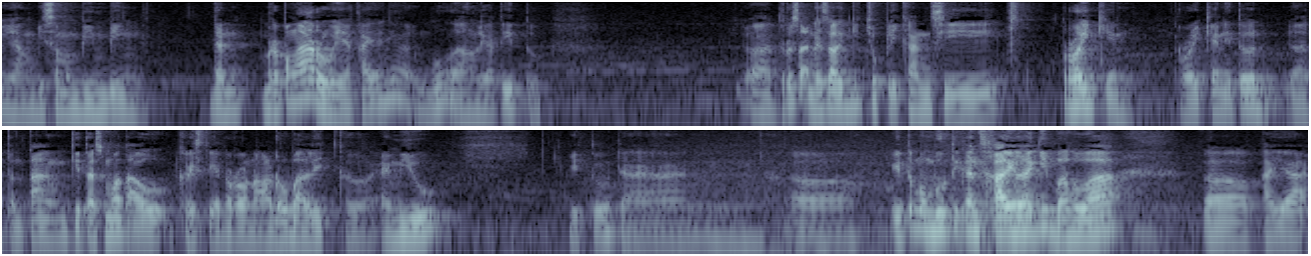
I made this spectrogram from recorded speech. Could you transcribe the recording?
Yang bisa membimbing. Dan berpengaruh ya kayaknya gue nggak ngelihat itu. Uh, terus ada lagi cuplikan si Roy Keane. Roy Keane itu uh, tentang kita semua tahu Cristiano Ronaldo balik ke MU itu dan uh, itu membuktikan sekali lagi bahwa uh, kayak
